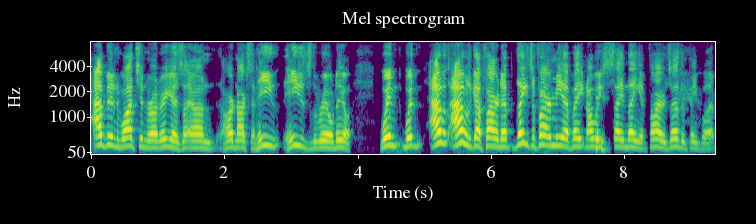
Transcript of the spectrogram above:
I've been watching Rodriguez on Hard Knocks, and he he's the real deal. When when I was I was got fired up, things that fire me up ain't always the same thing. It fires other people up.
